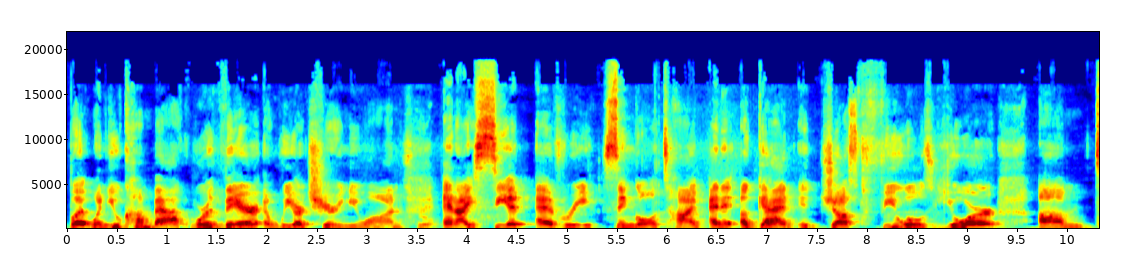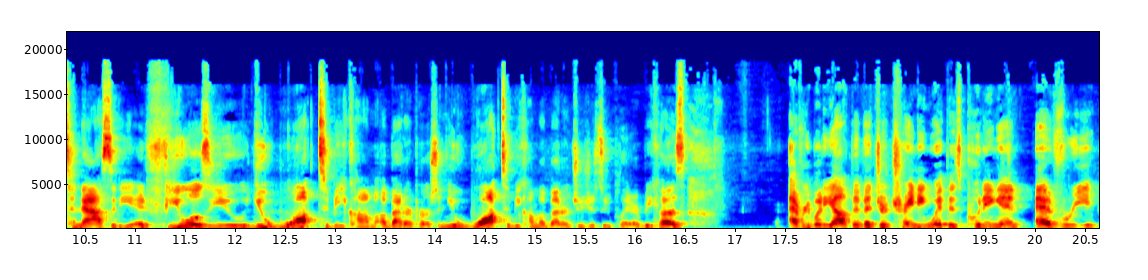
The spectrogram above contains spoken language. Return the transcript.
But when you come back, we're there and we are cheering you on. And I see it every single time. And it again, it just fuels your um, tenacity. It fuels you. You want to become a better person. You want to become a better jujitsu player because everybody out there that you're training with is putting in every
